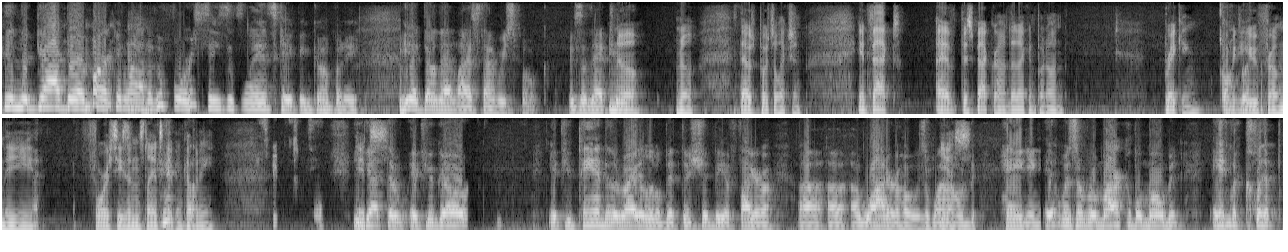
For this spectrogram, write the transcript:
in the goddamn parking lot of the Four Seasons Landscaping Company. He had done that last time we spoke. Isn't that true? No, no, that was post-election. In fact, I have this background that I can put on. Breaking, coming to you from the Four Seasons Landscaping Company. You It's- got the if you go if you pan to the right a little bit, there should be a fire, uh, a, a water hose wound Yes. hanging. It was a remarkable moment. In the clip,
